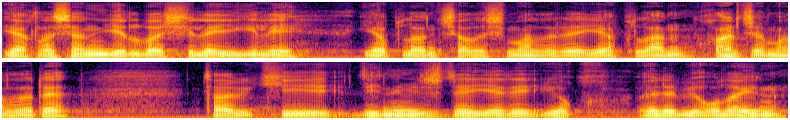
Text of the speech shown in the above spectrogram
yaklaşan yılbaşı ile ilgili yapılan çalışmaları, yapılan harcamaları tabii ki dinimizde yeri yok. Öyle bir olayın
